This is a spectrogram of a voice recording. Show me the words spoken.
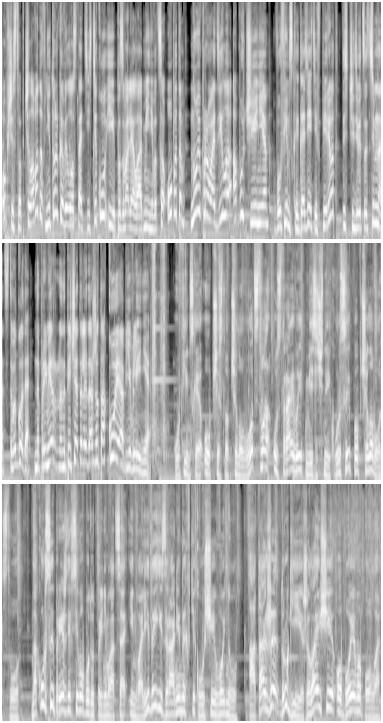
Общество пчеловодов не только вело статистику и позволяло обмениваться опытом, но и проводило обучение. В уфимской газете «Вперед» 1917 года, например, напечатали даже такое объявление. Уфимское общество пчеловодства устраивает месячные курсы по пчеловодству. На курсы прежде всего будут приниматься инвалиды из раненых в текущую войну, а также другие желающие обоего пола.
